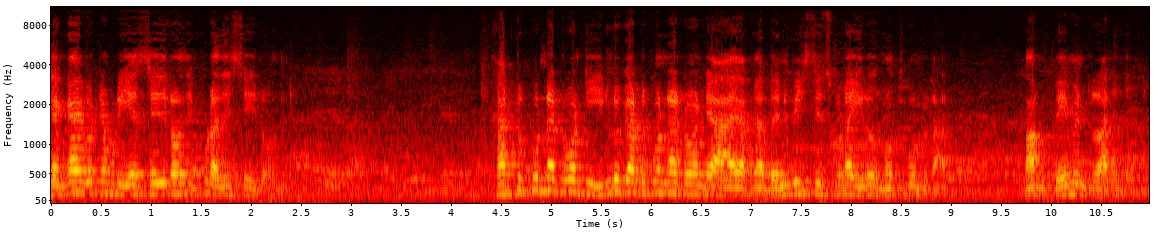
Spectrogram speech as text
టెంకాయ కొట్టినప్పుడు ఏ స్టేజ్లో ఉంది? ఇప్పుడు అదే స్టేజ్లో ఉంది. కట్టుకున్నటువంటి ఇల్లు కట్టుకున్నటువంటి ఆ యొక్క బెనిఫిట్స్ కూడా ఈరోజు నొత్తుకుంటున్నారు మాకు పేమెంట్ రాలేదండి.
